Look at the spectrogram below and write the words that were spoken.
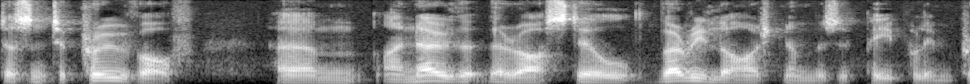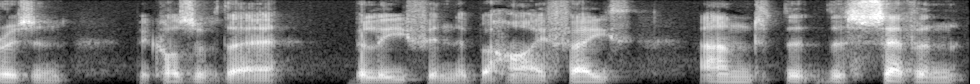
doesn't approve of. Um, I know that there are still very large numbers of people in prison because of their belief in the Baha'i faith and that the seven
